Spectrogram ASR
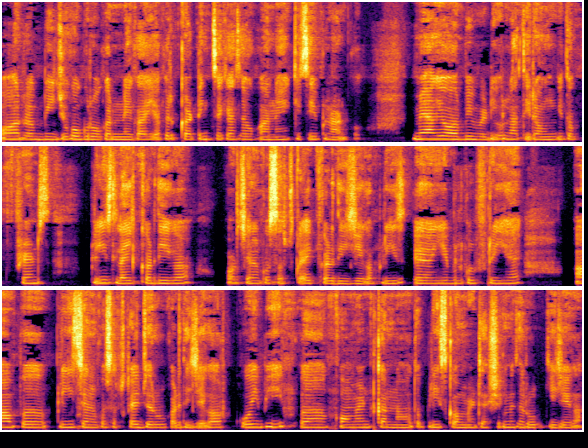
और बीजों को ग्रो करने का या फिर कटिंग से कैसे उगाना है किसी प्लांट को, मैं आगे और भी वीडियो लाती रहूँगी। तो फ्रेंड्स प्लीज़ लाइक कर दीजिएगा और चैनल को सब्सक्राइब कर दीजिएगा, प्लीज़। ये बिल्कुल फ्री है। आप प्लीज़ चैनल को सब्सक्राइब ज़रूर कर दीजिएगा और कोई भी कमेंट करना हो तो प्लीज़ कमेंट सेक्शन में ज़रूर कीजिएगा।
